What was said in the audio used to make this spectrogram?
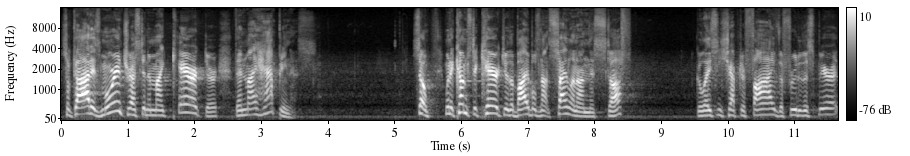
So God is more interested in my character than my happiness. So, when it comes to character, the Bible's not silent on this stuff. Galatians chapter 5, the fruit of the Spirit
